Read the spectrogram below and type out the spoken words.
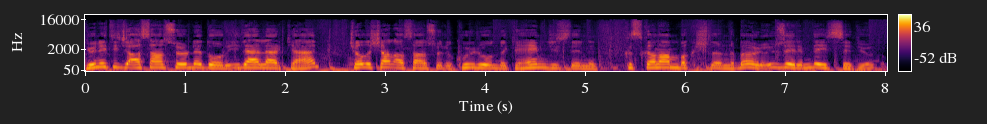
Yönetici asansörüne doğru ilerlerken çalışan asansörü kuyruğundaki hemcinslerinin kıskanan bakışlarını böyle üzerimde hissediyordum.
